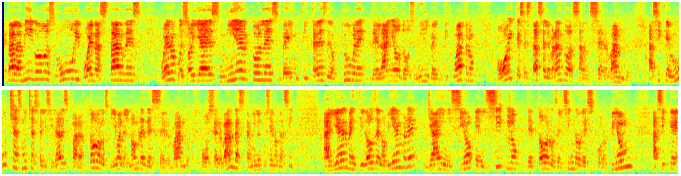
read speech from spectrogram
¿Qué tal amigos? Muy buenas tardes. Bueno, pues hoy ya es miércoles 23 de octubre del año 2024. Hoy que se está celebrando a San Servando. Así que muchas, muchas felicidades para todos los que llevan el nombre de Servando. O Servanda, si también le pusieron así. Ayer, 22 de noviembre, ya inició el ciclo de todos los del signo de Escorpión. Así que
